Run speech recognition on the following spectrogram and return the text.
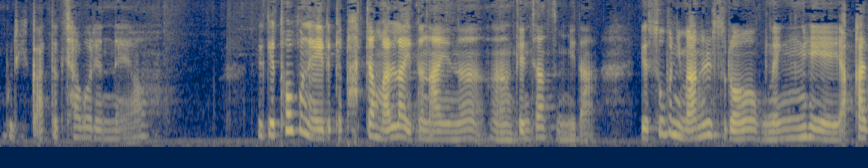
물이 가득 차버렸네요. 이렇게 토분에 이렇게 바짝 말라있던 아이는 음, 괜찮습니다. 수분이 많을수록 냉해에 약하,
